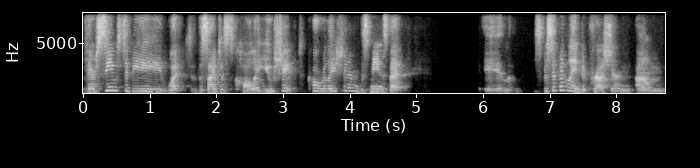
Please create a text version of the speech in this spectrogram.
There seems to be what the scientists call a U shaped correlation. This means that, it, specifically in depression, um,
